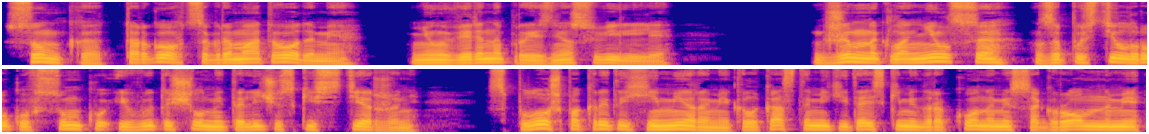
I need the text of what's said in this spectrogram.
сумка торговца громоотводами», — неуверенно произнес Вилли. Джим наклонился, запустил руку в сумку и вытащил металлический стержень — сплошь покрытый химерами, клыкастыми китайскими драконами с огромными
